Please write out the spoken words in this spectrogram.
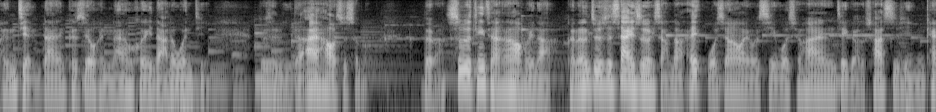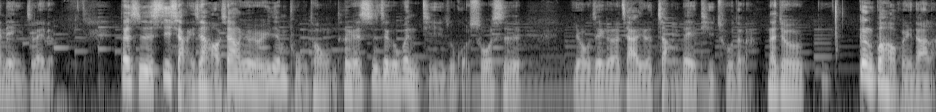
很简单，可是又很难回答的问题，就是你的爱好是什么？对吧？是不是听起来很好回答？可能就是下意识会想到，哎，我喜欢玩游戏，我喜欢这个刷视频、看电影之类的。但是细想一下，好像又有一点普通。特别是这个问题，如果说是由这个家里的长辈提出的，那就更不好回答了，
